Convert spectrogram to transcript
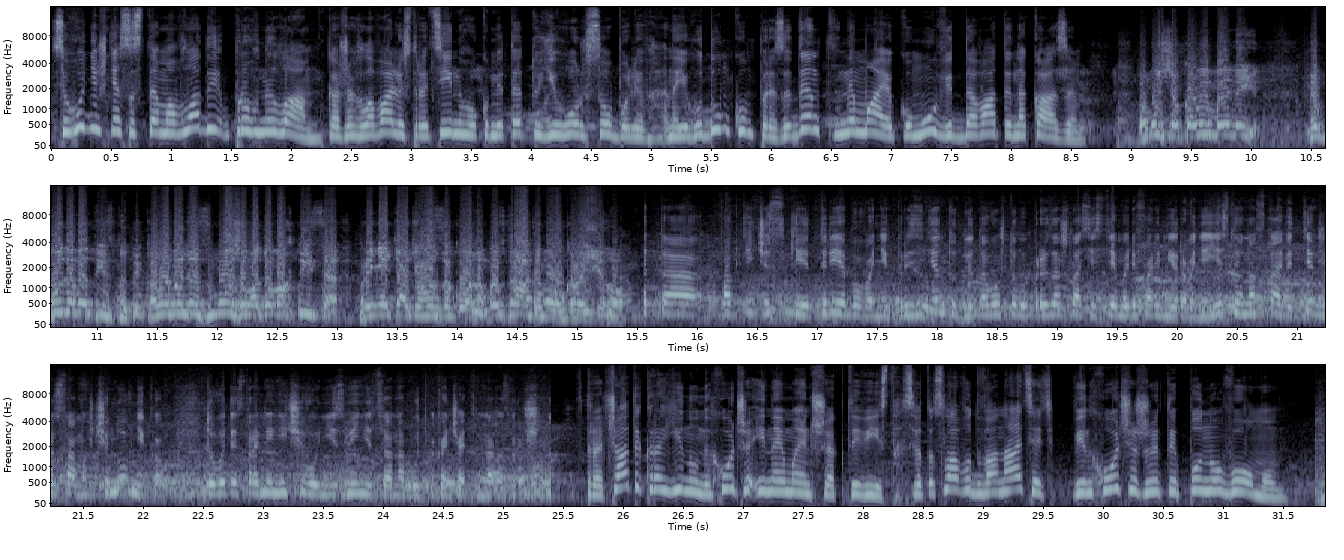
Сьогоднішня система влади прогнила, каже глава люстраційного комітету Єгор Соболєв. На його думку, президент не має кому віддавати накази. Тому що коли ми не, не будемо тиснути, коли ми не зможемо домогтися прийняття цього закону, ми втратимо Україну. Это фактически требование к президенту для того, чтобы произошла система реформирования. Если он оставит тех же самых чиновников, то в этой стране ничего не изменится, она будет окончательно разрушена. Втрачати країну не хоче і найменший активіст. Святославу 12, він хоче жити по-новому.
